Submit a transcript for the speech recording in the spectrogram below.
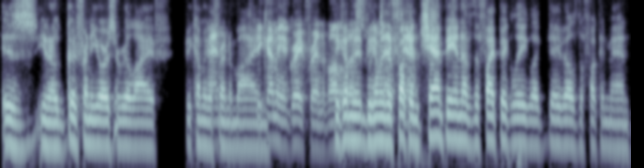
is you know good friend of yours in real life, becoming a friend of mine, becoming a great friend of all becoming of us. Becoming the text, yeah. fucking champion of the Fight Big League. Like Dave L's the fucking man.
